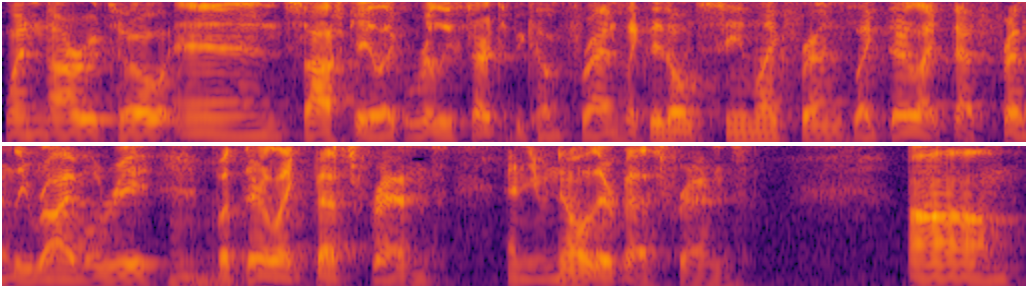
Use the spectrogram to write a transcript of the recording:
when Naruto and Sasuke like really start to become friends. Like they don't seem like friends, like they're like that friendly rivalry, but they're like best friends, and you know they're best friends. Um,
